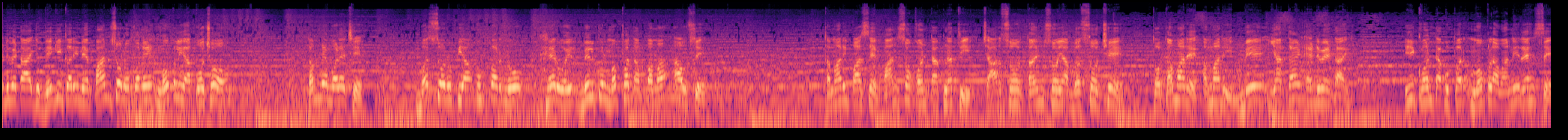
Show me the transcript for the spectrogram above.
એડવર્ટાઇઝ ભેગી કરીને પાંચસો લોકોને મોકલી આપો છો, તમને મળે છે. બસો રૂપિયા ઉપરનું હેર ઓઇલ બિલકુલ મફત આપવામાં આવશે. તમારી પાસે પાંચસો કોન્ટેક્ટ નથી, ચારસો, ત્રણસો યા બસો છે, તો તમારે અમારી બે યા ત્રણ એડવર્ટાઇઝ ઈ કોન્ટેક્ટ ઉપર મોકલાવાની રહેશે.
